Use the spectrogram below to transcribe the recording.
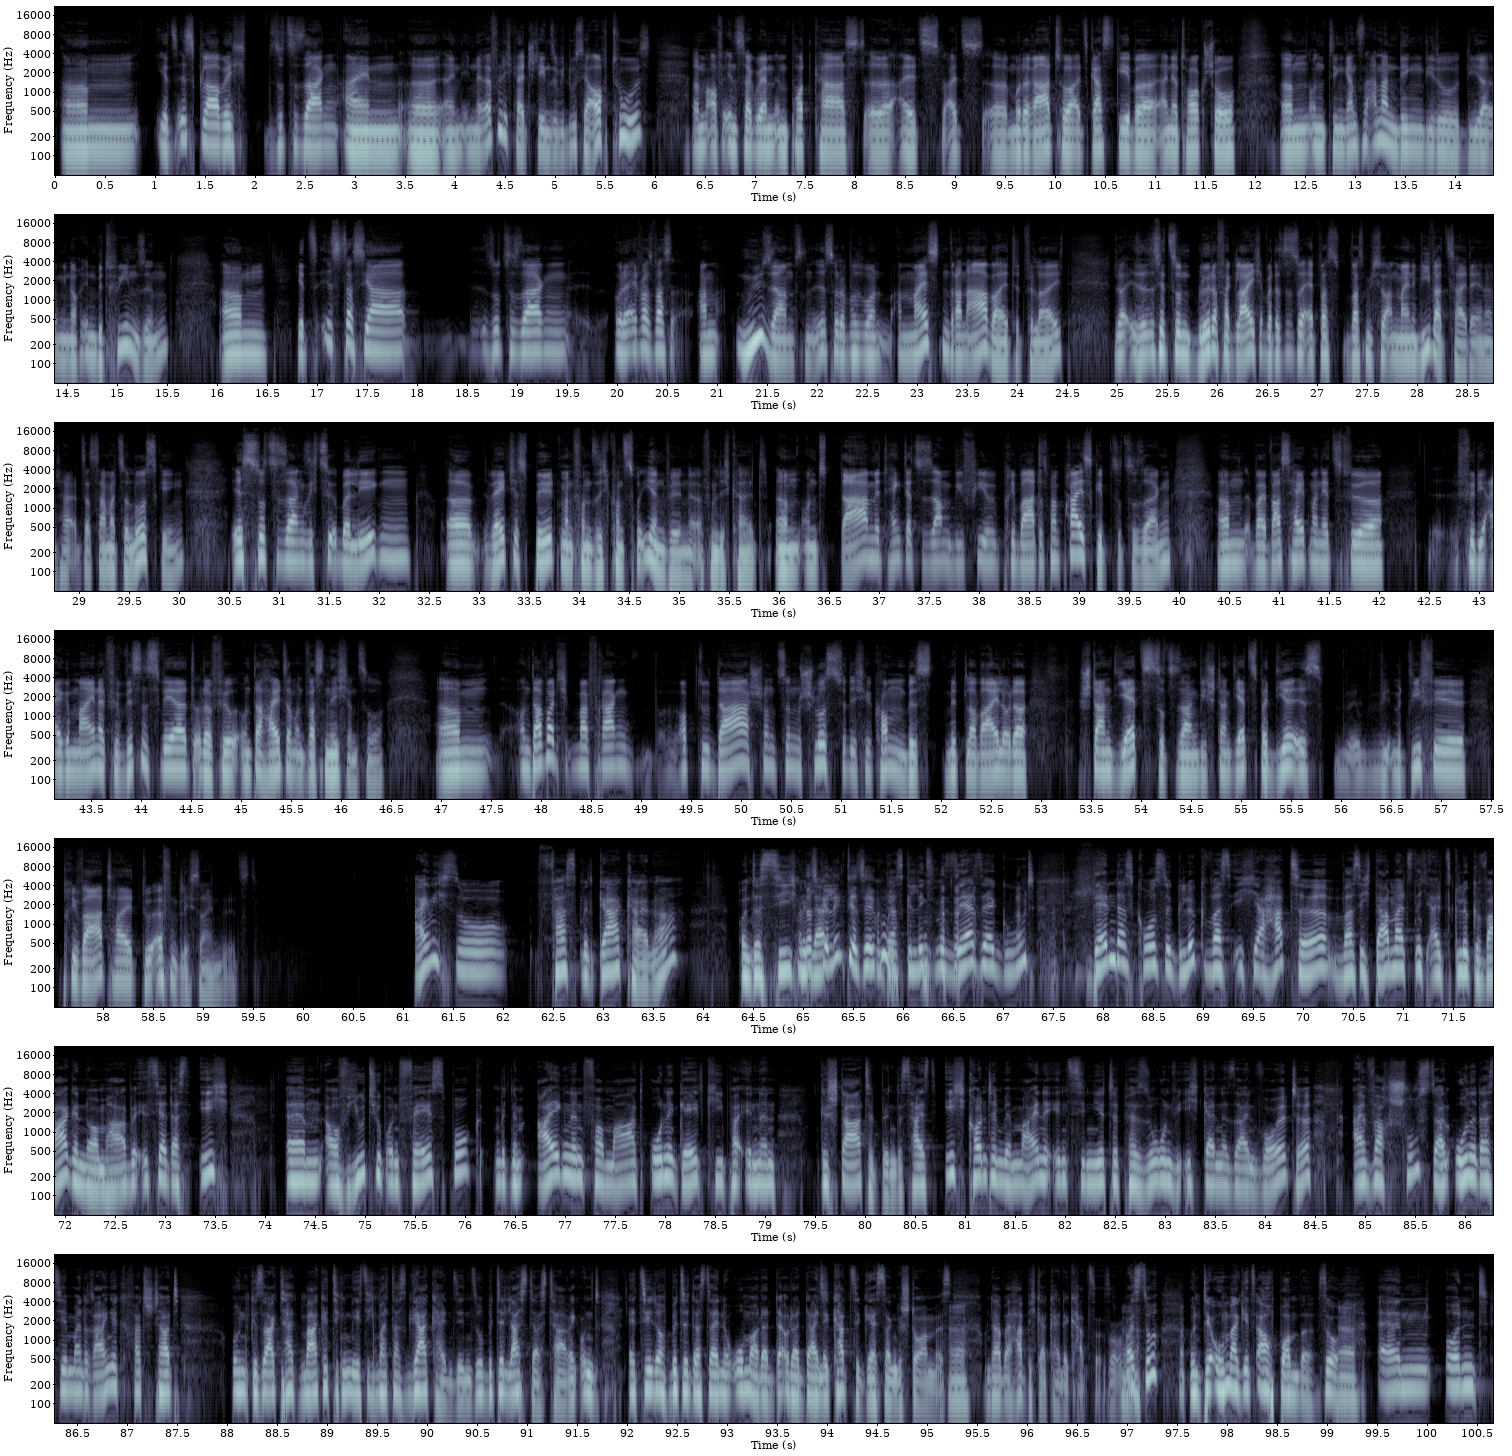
Ähm, jetzt ist, glaube ich, sozusagen ein, äh, ein in der Öffentlichkeit stehen, so wie du es ja auch tust, ähm, auf Instagram, im Podcast, äh, als, als äh, Moderator, als Gastgeber einer Talkshow ähm, und den ganzen anderen Dingen, die du, die da irgendwie noch in between sind. Ähm, jetzt ist das ja sozusagen oder etwas, was am mühsamsten ist oder wo man am meisten dran arbeitet vielleicht. Das ist jetzt so ein blöder Vergleich, aber das ist so etwas, was mich so an meine Viva-Zeit erinnert hat, als das damals so losging, ist sozusagen sich zu überlegen, äh, welches Bild man von sich konstruieren will in der Öffentlichkeit. Ähm, und damit hängt ja zusammen, wie viel Privates man preisgibt sozusagen. Ähm, weil was hält man jetzt für für die Allgemeinheit, für wissenswert oder für unterhaltsam und was nicht und so. Ähm, und da wollte ich mal fragen, ob du da schon zu einem Schluss für dich gekommen bist mittlerweile oder Stand jetzt sozusagen, wie Stand jetzt bei dir ist, mit wie viel Privatheit du öffentlich sein willst. Eigentlich so fast mit gar keiner. Und das ziehe ich und mit das gelingt dir sehr gut. Und das gelingt mir sehr, sehr gut. Denn das große Glück, was ich ja hatte, was ich damals nicht als Glück wahrgenommen habe, ist ja, dass ich ähm, auf YouTube und Facebook mit einem eigenen Format ohne GatekeeperInnen gestartet bin. Das heißt, ich konnte mir meine inszenierte Person, wie ich gerne sein wollte, einfach schustern, ohne dass jemand reingequatscht hat und gesagt hat, marketingmäßig macht das gar keinen Sinn. So bitte lass das, Tarek. Und erzähl doch bitte, dass deine Oma oder, oder deine Katze gestern gestorben ist. Ja. Und dabei habe ich gar keine Katze. So, ja. weißt du? Und der Oma geht's auch Bombe. So. Ja. Ähm, und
